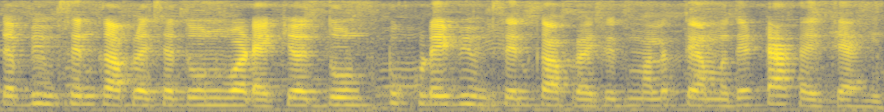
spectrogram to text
त्या भीमसेन कापडाच्या दोन वड्या किंवा दोन तुकडे भीमसेन कापडाचे तुम्हाला त्यामध्ये टाकायचे आहेत.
